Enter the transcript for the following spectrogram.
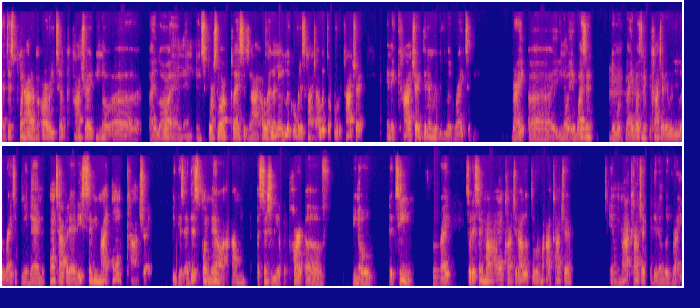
at this point, I already took contract, you know, uh, like law and, and, and sports law classes. And I, I, was like, let me look over this contract. I looked over the contract and the contract didn't really look right to me, right? Uh, you know, it wasn't, it was like, it wasn't a contract that really looked right to me. And then on top of that, they sent me my own contract because at this point now, I'm essentially a part of, you know, the team, right? So they sent my own contract. I looked over my contract, and my contract didn't look right,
